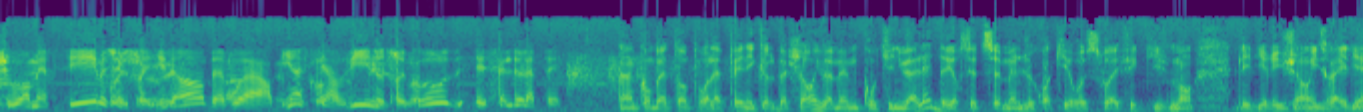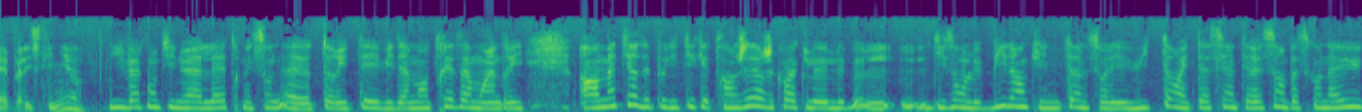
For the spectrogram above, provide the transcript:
Je vous remercie, Monsieur le Président, d'avoir bien servi notre cause et celle de la paix un combattant pour la paix, Nicole Bacharan. Il va même continuer à l'être. D'ailleurs, cette semaine, je crois qu'il reçoit effectivement les dirigeants israéliens et palestiniens. Il va continuer à l'être, mais son autorité est évidemment très amoindrie. En matière de politique étrangère, je crois que le, le, le disons le bilan Clinton sur les huit ans est assez intéressant parce qu'on a eu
